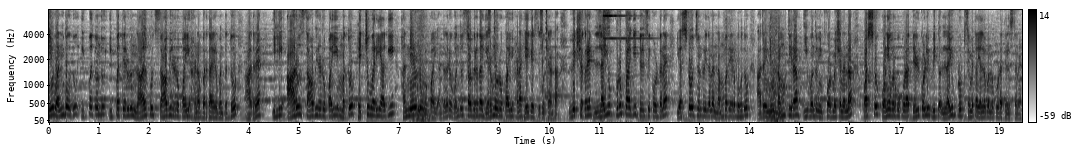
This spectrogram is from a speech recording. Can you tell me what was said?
ನೀವು ಅನ್ಬೋದು ಇಪ್ಪತ್ತೊಂದು, ಇಪ್ಪತ್ತೆರಡು, ನಾಲ್ಕು ಸಾವಿರ ರೂಪಾಯಿ ಹಣ ಬರ್ತಾ ಇರುವಂತದ್ದು ಆದ್ರೆ ಇಲ್ಲಿ ಆರು ಸಾವಿರ ರೂಪಾಯಿ ಮತ್ತು ಹೆಚ್ಚುವರಿಯಾಗಿ ಹನ್ನೆರಡು ನೂರು ರೂಪಾಯಿ, ಅಂತಂದ್ರೆ ಒಂದು ಸಾವಿರದ ಎರಡ್ನೂರು ರೂಪಾಯಿ ಹಣ ಹೇಗೆ ಸಿಗುತ್ತೆ ಅಂತ. ವೀಕ್ಷಕರೇ ಲೈವ್ ಪ್ರೂಫ್ ಆಗಿ ತಿಳಿಸಿಕೊಡ್ತಾನೆ. ಎಷ್ಟೋ ಜನರು ಇದನ್ನ ನಂಬದೇ ಇರಬಹುದು. ಆದ್ರೆ ನೀವು ನಂಬ್ತೀರಾ? ಈ ಒಂದು ಇನ್ಫಾರ್ಮೇಶನ್ ಅನ್ನ ಫಸ್ಟ್ ಕೊನೆವರೆಗೂ ಕೂಡ ತಿಳ್ಕೊಳ್ಳಿ. ವಿತ್ ಲೈವ್ ಪ್ರೂಫ್ ಸಮೇತ ಎಲ್ಲವನ್ನು ಕೂಡ ತಿಳಿಸ್ತಾನೆ.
